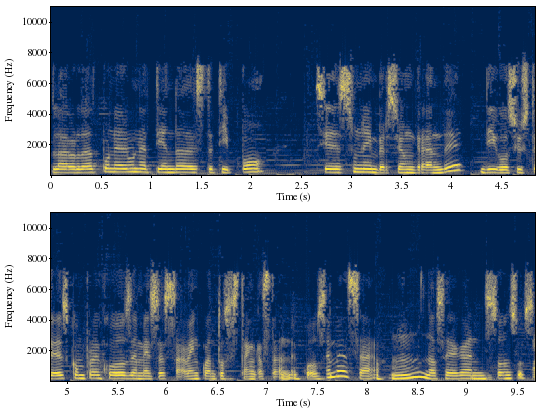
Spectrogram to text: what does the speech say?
La verdad, poner una tienda de este tipo, si es una inversión grande, digo, si ustedes compran juegos de mesa, saben cuántos están gastando en juegos de mesa. Mm, no se hagan sonsos.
